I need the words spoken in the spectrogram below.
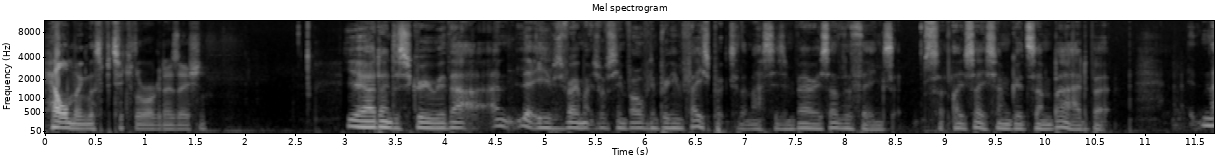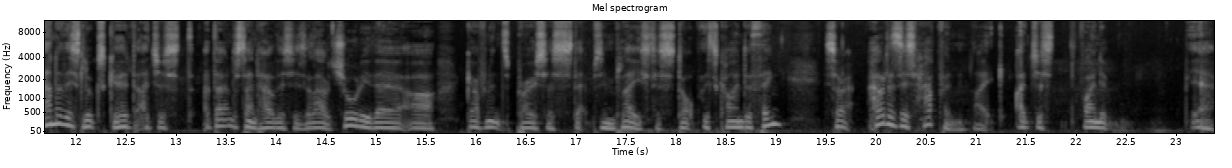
helming this particular organization. Yeah, I don't disagree with that. And he was very much obviously involved in bringing Facebook to the masses and various other things. Like say, some good, some bad. But none of this looks good. I just I don't understand how this is allowed. Surely there are governance process steps in place to stop this kind of thing. So how does this happen? Like I just find it, yeah,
